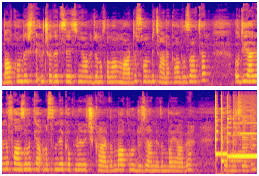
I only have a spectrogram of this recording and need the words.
Balkonda işte 3 adet zeytinyağı bidonu falan vardı. Son bir tane kaldı zaten. O diğerlerini fazlalık yapmasın diye kapının önüne çıkardım. Balkonu düzenledim bayağı bir. Temizledim.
